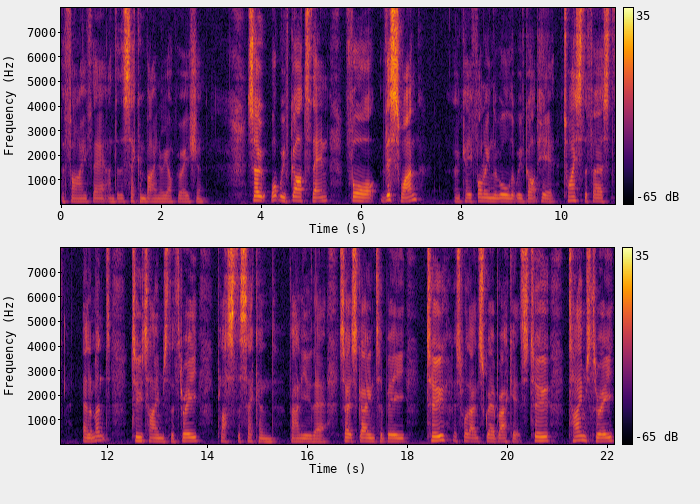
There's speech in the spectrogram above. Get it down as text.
the 5 there under the second binary operation. So what we've got then for this one, okay, following the rule that we've got here, twice the first element, 2 times the 3 plus the second value there. So it's going to be 2, let's put that in square brackets, 2 times 3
